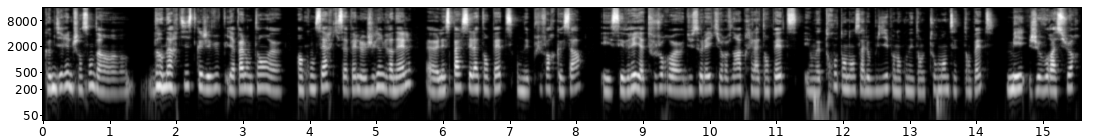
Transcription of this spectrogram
comme dirait une chanson d'un artiste que j'ai vu il y a pas longtemps euh, en concert qui s'appelle Julien Granel, L'espace c'est la tempête, on est plus fort que ça. Et c'est vrai, il y a toujours euh, du soleil qui revient après la tempête, et on a trop tendance à l'oublier pendant qu'on est dans le tourment de cette tempête. Mais je vous rassure,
